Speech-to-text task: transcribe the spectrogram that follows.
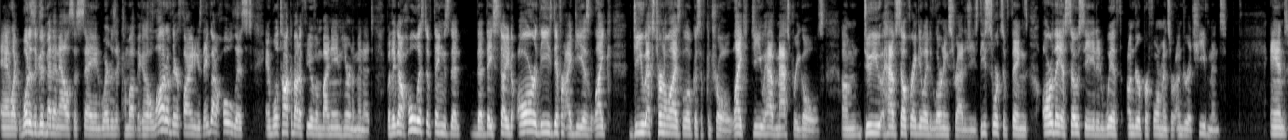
and like what does a good meta analysis say and where does it come up because a lot of their findings they've got a whole list and we'll talk about a few of them by name here in a minute but they've got a whole list of things that that they studied are these different ideas like do you externalize the locus of control like do you have mastery goals um, do you have self regulated learning strategies? These sorts of things, are they associated with underperformance or underachievement? And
